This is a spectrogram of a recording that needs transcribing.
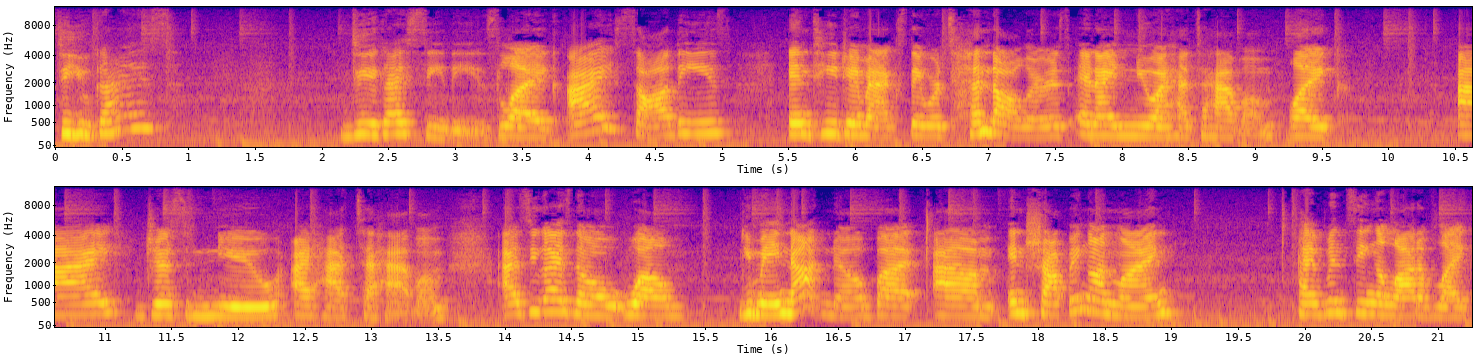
Do you guys do you guys see these? Like i saw these in tj maxx. They were ten dollars and i knew i had to have them like i just knew i had to have them as you guys know well you may not know but um in shopping online i've been seeing a lot of like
